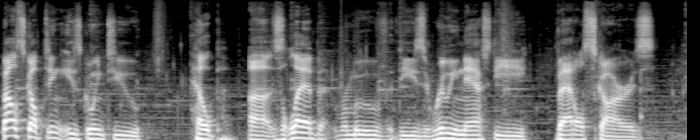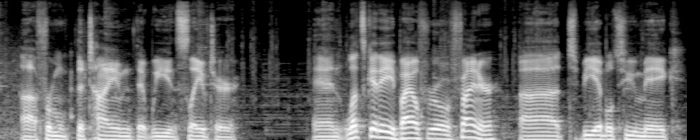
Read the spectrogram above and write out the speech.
Bile sculpting is going to help uh, Zleb remove these really nasty battle scars uh, from the time that we enslaved her. And let's get a biofuel refiner uh, to be able to make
